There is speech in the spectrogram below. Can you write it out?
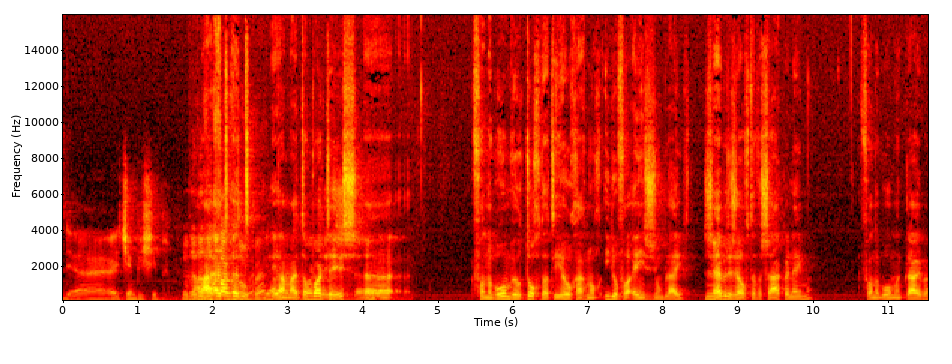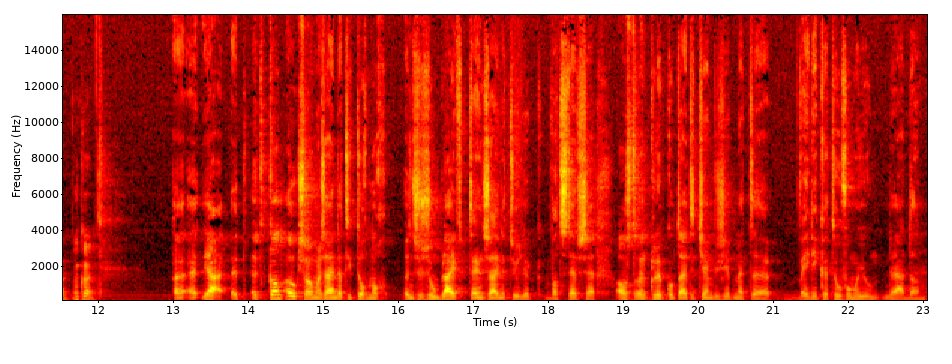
De eh, championship. Ja, dat maar het, vaak het- geroepen, hè? ja, maar het aparte is, eh, Van der Brom wil toch dat hij heel graag nog in ieder geval één seizoen blijft. Ze Ja. hebben dezelfde zaken nemen, Van der Brom en Kluiber. Oké. Eh, eh, ja, het, het kan ook zomaar zijn dat hij toch nog een seizoen blijft. Tenzij natuurlijk, wat Stef zegt, als er een club komt uit de championship met, eh, weet ik het, hoeveel miljoen, ja, dan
